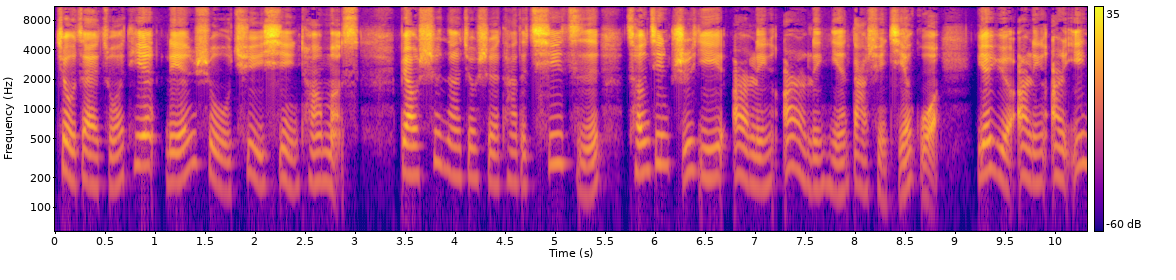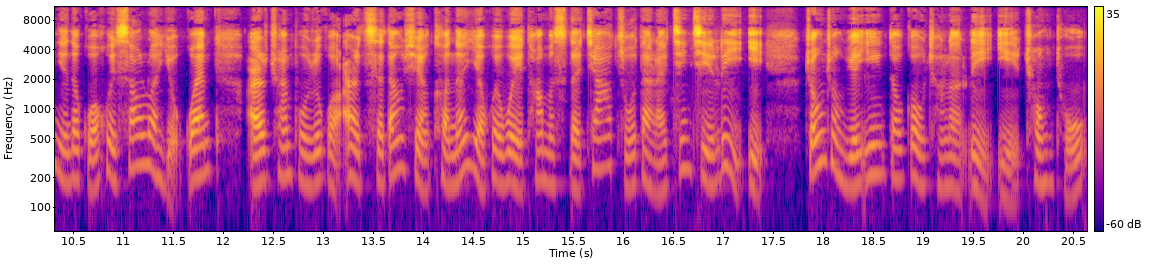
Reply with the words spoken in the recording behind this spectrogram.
就在昨天联署去信 Thomas，表示呢，就是他的妻子曾经质疑二零二零年大选结果。也与二零二一年的国会骚乱有关，而川普如果二次当选，可能也会为汤姆斯的家族带来经济利益，种种原因都构成了利益冲突，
